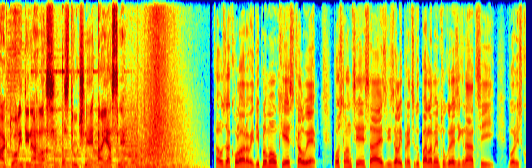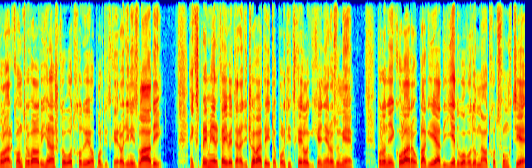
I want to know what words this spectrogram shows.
Aktuality na hlas. Stručne a jasne. Kauza Kolárovej diplomovky eskaluje. Poslanci SAS vyzvali predsedu parlamentu k rezignácii. Boris Kolár kontroval vyhrážkou odchodu jeho politickej rodiny z vlády. Expremiérka Iveta Radičová tejto politickej logike nerozumie. Podľa nej Kolárov plagiát je dôvodom na odchod z funkcie.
